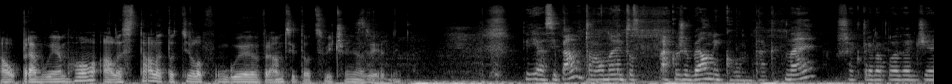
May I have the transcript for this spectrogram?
a opravujem ho, ale stále to telo funguje v rámci toho cvičenia s jedným. Ja si pamätám, ono je to akože veľmi kontaktné, však treba povedať, že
